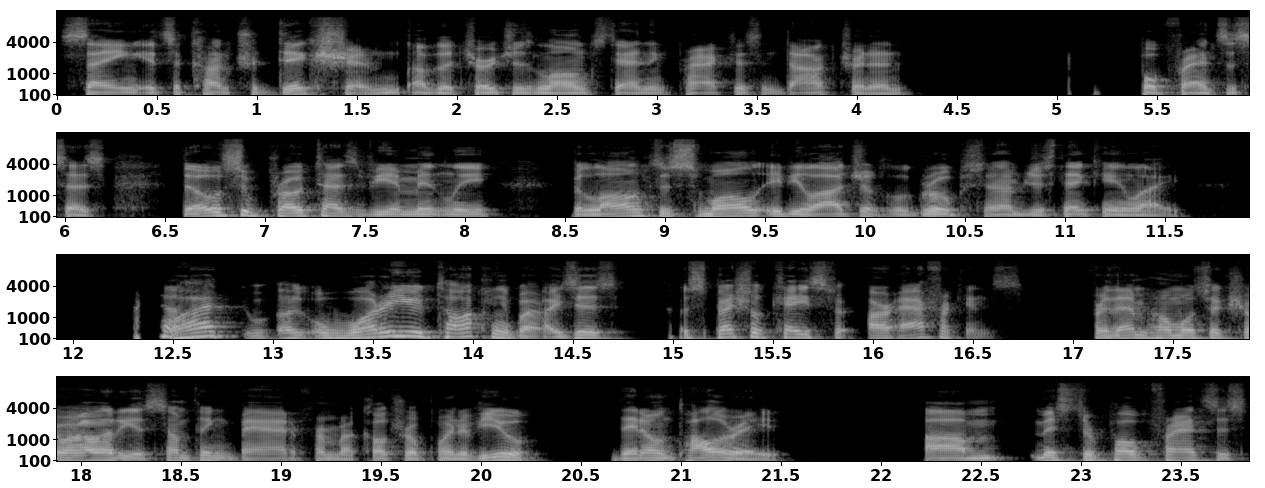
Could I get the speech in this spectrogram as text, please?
saying it's a contradiction of the church's long-standing practice and doctrine. And Pope Francis says those who protest vehemently belong to small ideological groups. And I'm just thinking, like, what? what are you talking about? He says a special case are Africans. For them, homosexuality is something bad from a cultural point of view. They don't tolerate. Um, Mr. Pope Francis,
